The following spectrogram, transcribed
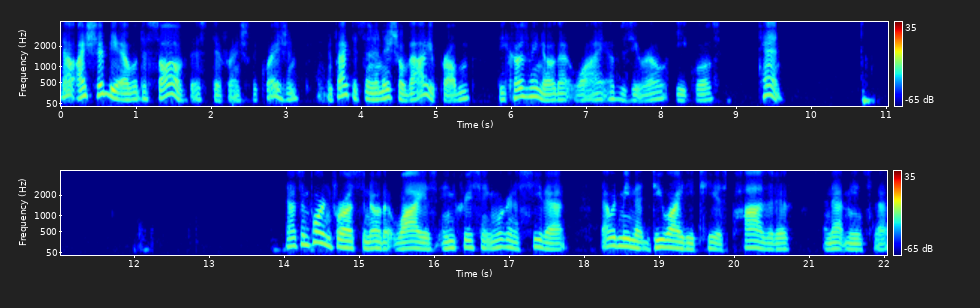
Now I should be able to solve this differential equation. In fact, it's an initial value problem because we know that y of 0 equals 10. Now it's important for us to know that y is increasing, and we're going to see that. That would mean that dy dt is positive, and that means that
